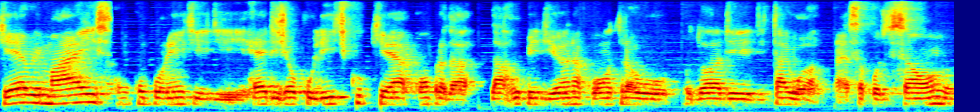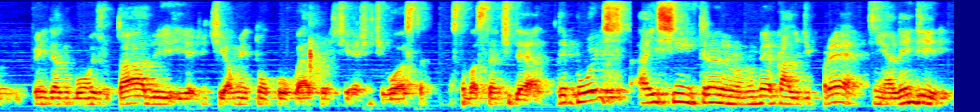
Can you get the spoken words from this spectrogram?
carry mais um componente de hedge geopolítico, que é a compra da, da rúpia indiana contra o, o dólar de, de Taiwan. Essa posição vem dando um bom resultado e, e, a gente aumentou um pouco ela, porque a gente, a gente gosta, gosta bastante dela. Depois, aí sim, entrando no, no mercado de pré, assim, além de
